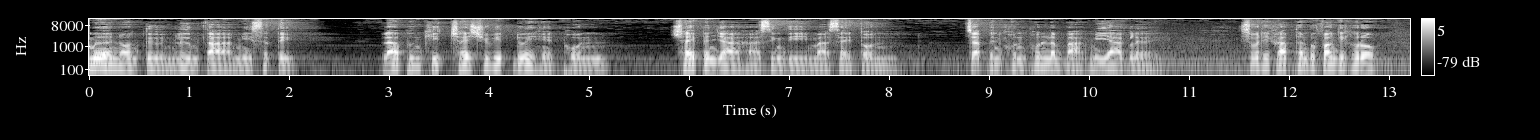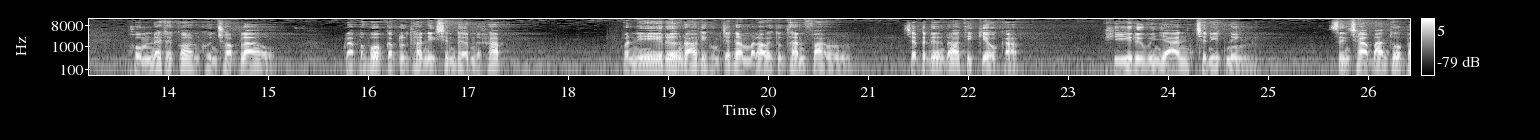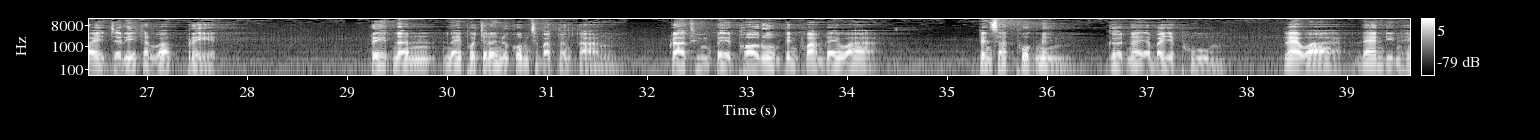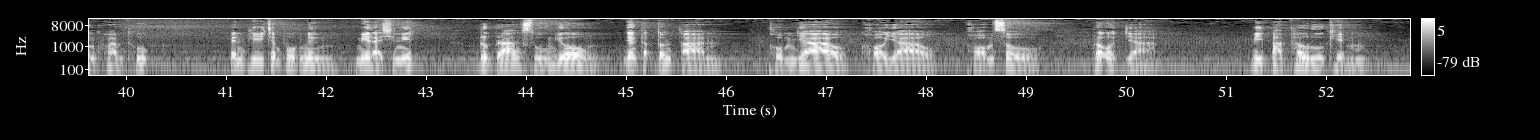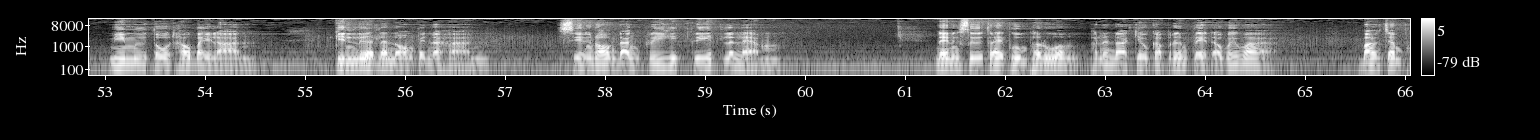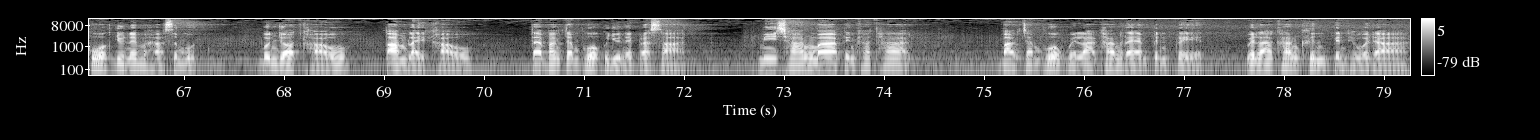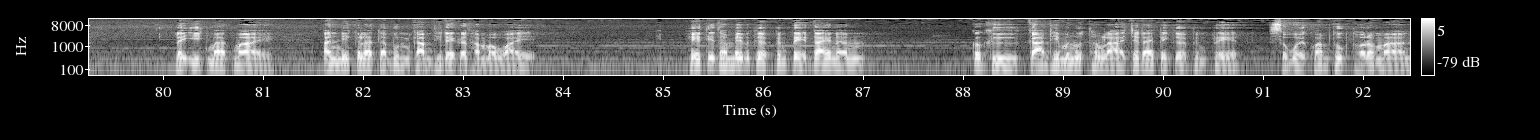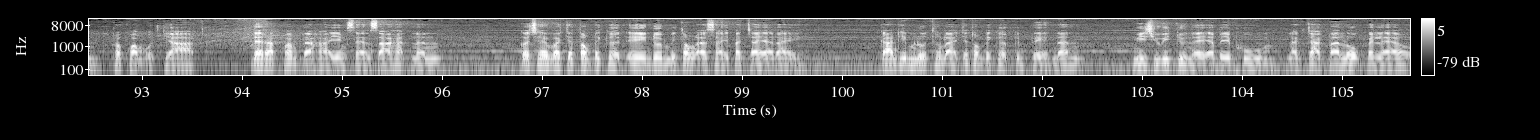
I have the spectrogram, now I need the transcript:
เมื่อนอนตื่นลืมตามีสติ แล้วพึงคิดใช้ชีวิตด้วยเหตุผล ใช้ปัญญาหาสิ่งดีมาใส่ตน จะเป็นคนพ้นลำบากไม่ยากเลย สวัสดีครับท่านผู้ฟังที่เคารพ ผมนายทกรคุณชอบเล่า กลับมาพบกับทุกท่านอีกเช่นเดิมนะครับ วันนี้เรื่องราวที่ผมจะนำมาเล่าให้ทุกท่านฟัง จะเป็นเรื่องราวที่เกี่ยวกับ ผีหรือวิญญาณชนิดหนึ่ง ซึ่งชาวบ้านทั่วไปจะเรียกกันว่าเปรต รตนั้นในพจนานุกรมฉบับต่างๆ กล่าวถึงเปรตพอรวมเป็นความได้ว่า เป็นสัตว์พวกหนึ่งเกิดในอบายภูมิ แปลว่า แดนดินแห่งความทุกข์ เป็นผีจำพวกหนึ่งมีหลายชนิด รูปร่างสูงโย่งยังกับต้นตาล ผมยาว คอยาว ผอมโซ เพราะอดอยาก มีปากเท่ารูเข็ม มีมือโตเท่าใบลาน กินเลือดและหนองเป็นอาหาร เสียงร้องดังกรีดกรีดและแหลม ในหนังสือไตรภูมิพระร่วงพรรณนาเกี่ยวกับเรื่องเปรตเอาไว้ว่า บางจำพวกอยู่ในมหาสมุทรบนยอดเขา ตามไหล่เขา แต่บางจำพวกก็อยู่ในปราสาท มีช้างม้าเป็นข้าทาสบางจำพวกเวลาข้างแรมเป็นเปรต เวลาข้างขึ้นเป็นเทวดา และอีกมากมาย อันนี้ก็แล้วแต่บุญกรรมที่ได้กระทำเอาไว้ เหตุที่ทำให้ไปเกิดเป็นเปรตได้นั้น ก็คือการที่มนุษย์ทั้งหลายจะได้ไปเกิดเป็นเปรตเสวยความทุกข์ทรมาน เพราะความอดอยาก ได้รับความกระหายอย่างแสนสาหัสนั้น ก็ใช่ว่าจะต้องไปเกิดเองโดยไม่ต้องอาศัยปัจจัยอะไร การที่มนุษย์ทั้งหลายจะต้องไปเกิดเป็นเปรตนั้น มีชีวิตอยู่ในอบายภูมิหลังจากละโลกไปแล้ว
